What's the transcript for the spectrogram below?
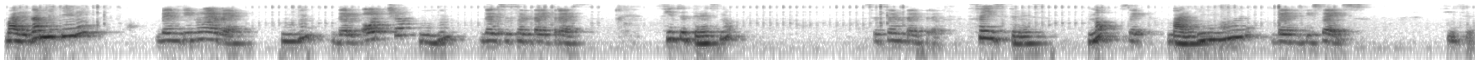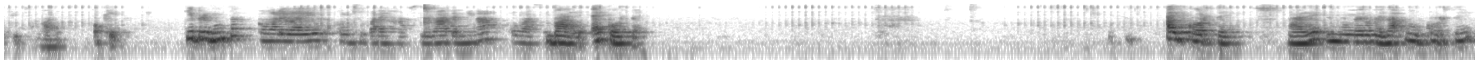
Vale, dame Tere. 29 Ujú, del 8 ujú. del 63. 7-3, ¿no? 63. 6-3, ¿no? Sí, Vale, número. 26. Sí, sí, sí, vale. Ok. ¿Qué pregunta? ¿Cómo le va a ir con su pareja? ¿Si va a terminar o va a seguir? Vale, è corte. Hay corte, ¿vale? El número me da un corte.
